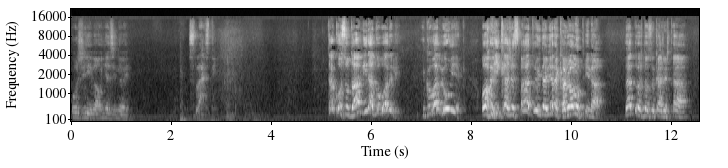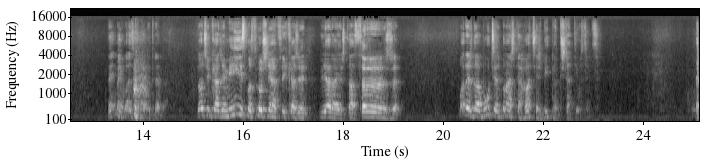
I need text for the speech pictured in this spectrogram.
Uživa u njezinoj slasti. Tako su davnina govorili. I govorili uvijek. Ovi, kaže, smatruju da vjera kaže olupina. Zato što su, kaže, šta? Ne imaju vazio kako treba. Doćim, kaže, mi smo stručnjaci, kaže, vjera je šta, srž. Moraš da obučeš, bonaš šta hoćeš, bitno ti šta ti u srcu.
